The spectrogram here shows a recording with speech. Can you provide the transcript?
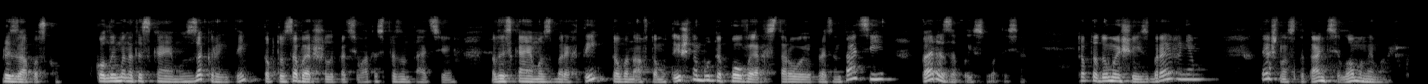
При запуску, коли ми натискаємо закрити, тобто завершили працювати з презентацією, натискаємо зберегти, то вона автоматично буде поверх старої презентації перезаписуватися. Тобто, думаю, що і збереженням теж у нас питань в цілому не має бути.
